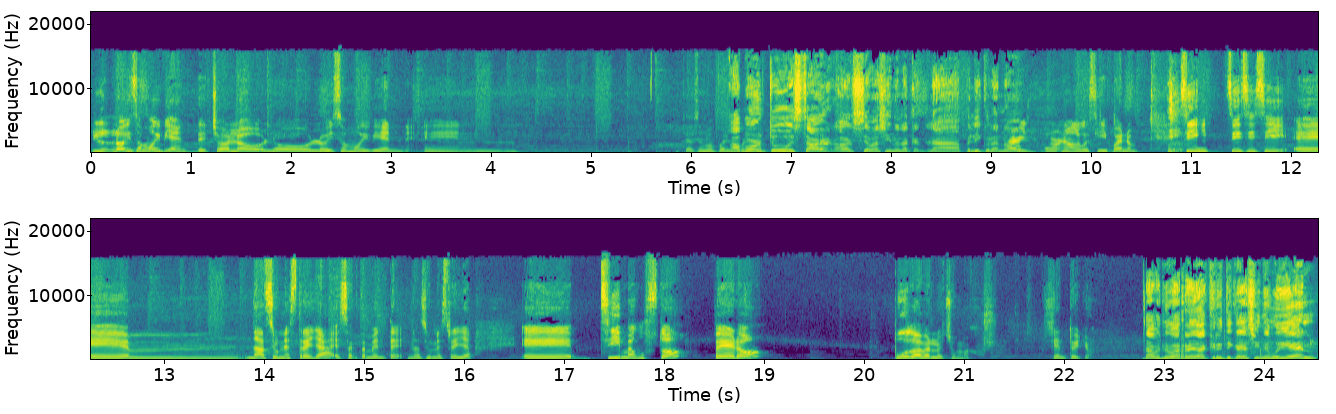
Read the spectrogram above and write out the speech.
Lo lo hizo muy bien. De hecho, lo, lo, lo hizo muy bien en. Ya se me fue el A. Born to Star, a ver si se llama así, ¿no? La, película, ¿no? Star is Born algo así. Bueno, sí, sí, sí, sí. Eh, nace una estrella, exactamente. Nace una estrella. Eh, sí me gustó, pero pudo haberlo hecho mejor. Siento yo. David Barreda, crítica de cine. Muy bien.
